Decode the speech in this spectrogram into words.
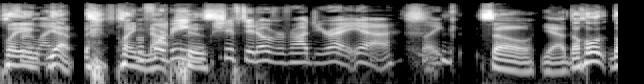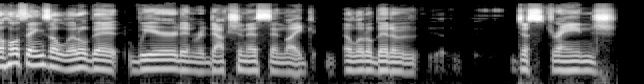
playing like, yeah playing Before not being his shifted over for Haji Wright. Yeah. It's like so yeah the whole the whole thing's a little bit weird and reductionist and like a little bit of just strange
